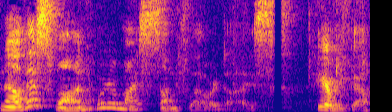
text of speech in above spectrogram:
Now this one, where are my sunflower dies? Here we go.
